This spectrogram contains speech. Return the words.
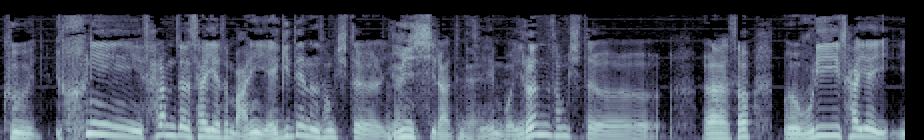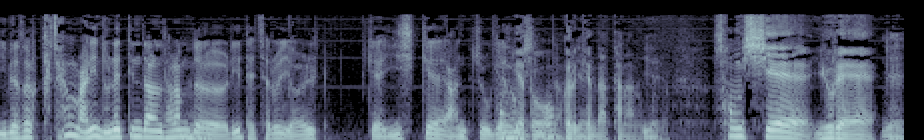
그 흔히 사람들 사이에서 많이 얘기되는 성씨들 네. 윤 씨라든지 네. 뭐 이런 성씨들 라서 어, 우리 사이에 입에서 가장 많이 눈에 띈다는 사람들이 음. 대체로 10개, 20개 안쪽에 성씨입니다. 그렇게 예. 나타나는군요. 예. 성씨의 유래 예.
